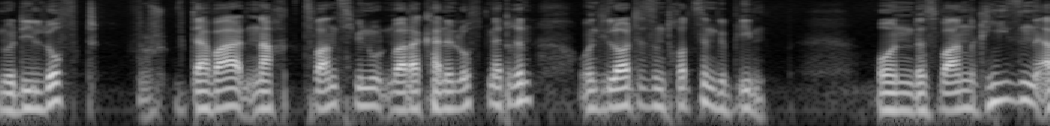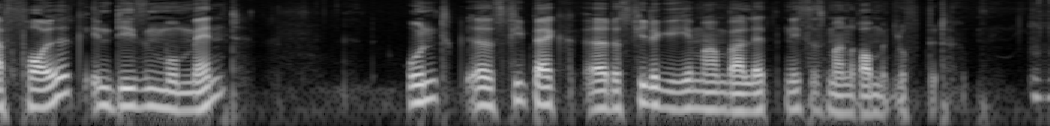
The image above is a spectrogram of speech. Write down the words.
Nur die Luft, da war nach 20 Minuten war da keine Luft mehr drin und die Leute sind trotzdem geblieben. Und das war ein Riesenerfolg in diesem Moment. Und äh, das Feedback, äh, das viele gegeben haben, war nächstes Mal ein Raum mit Luft bitte.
